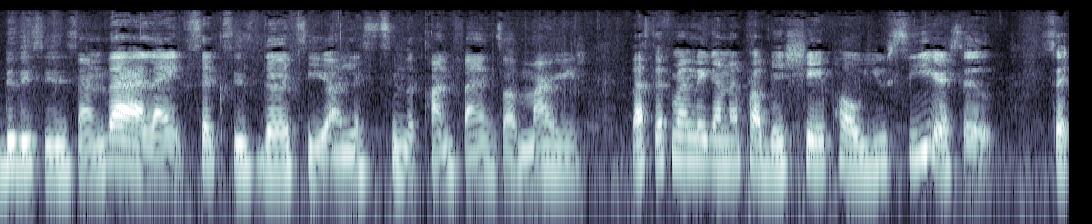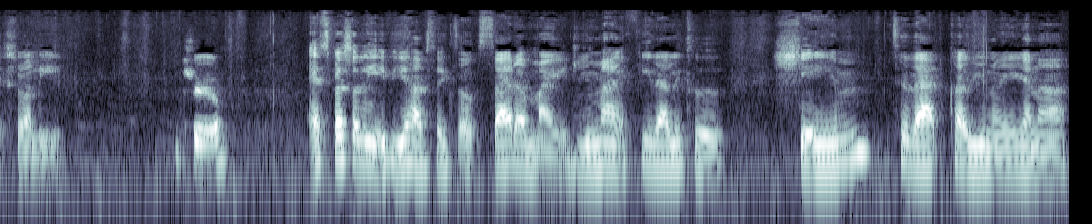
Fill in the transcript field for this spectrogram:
do this this and that like sex is dirty unless it's in the confines of marriage. That's definitely gonna probably shape how you see yourself sexually. True. especially if you have sex outside of marriage you might feel a little shame to that because you know you're gonna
